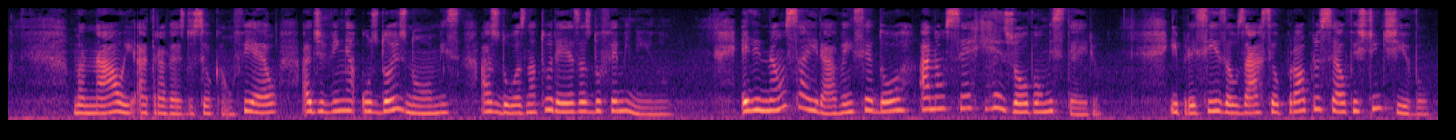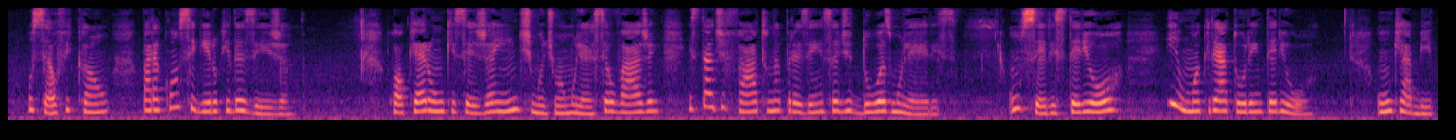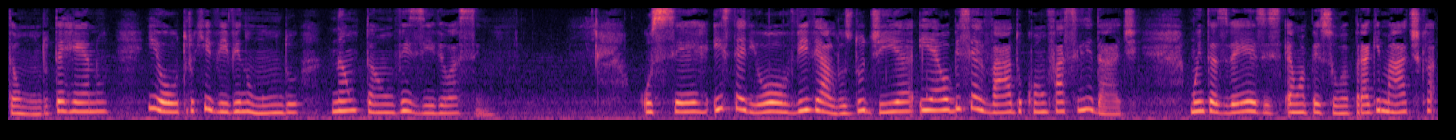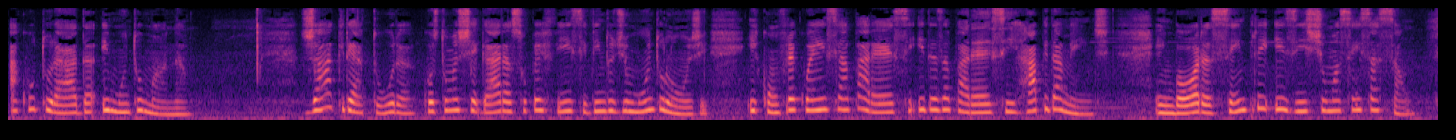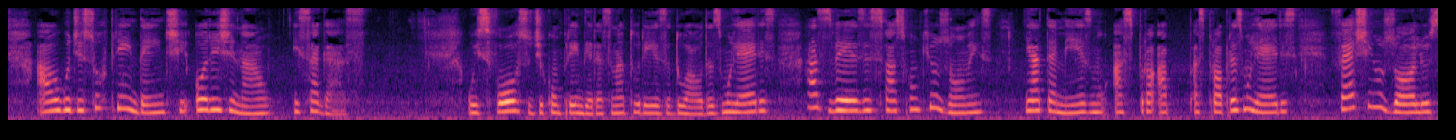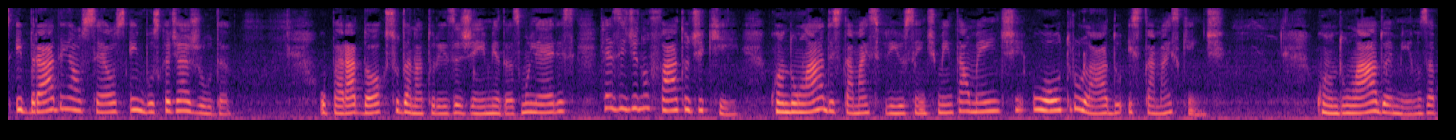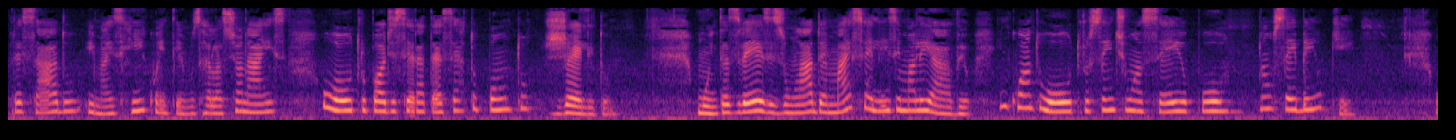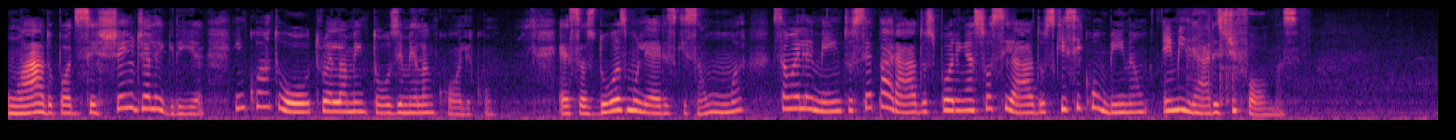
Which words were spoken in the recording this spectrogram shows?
Manaui, através do seu cão fiel, adivinha os dois nomes, as duas naturezas do feminino. Ele não sairá vencedor a não ser que resolva o mistério. E precisa usar seu próprio self instintivo, o self cão, para conseguir o que deseja, Qualquer um que seja íntimo de uma mulher selvagem está de fato na presença de duas mulheres, um ser exterior e uma criatura interior, um que habita o mundo terreno e outro que vive no mundo não tão visível assim. O ser exterior vive à luz do dia e é observado com facilidade. Muitas vezes é uma pessoa pragmática, aculturada e muito humana. Já a criatura costuma chegar à superfície vindo de muito longe e com frequência aparece e desaparece rapidamente, embora sempre existe uma sensação, algo de surpreendente, original e sagaz. O esforço de compreender essa natureza dual das mulheres às vezes faz com que os homens e até mesmo as, pró as próprias mulheres fechem os olhos e bradem aos céus em busca de ajuda o paradoxo da natureza gêmea das mulheres reside no fato de que, quando um lado está mais frio sentimentalmente, o outro lado está mais quente. Quando um lado é menos apressado e mais rico em termos relacionais, o outro pode ser até certo ponto gélido. Muitas vezes, um lado é mais feliz e maleável, enquanto o outro sente um anseio por não sei bem o que. Um lado pode ser cheio de alegria, enquanto o outro é lamentoso e melancólico. Essas duas mulheres que são uma são elementos separados, porém associados, que se combinam em milhares de formas.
